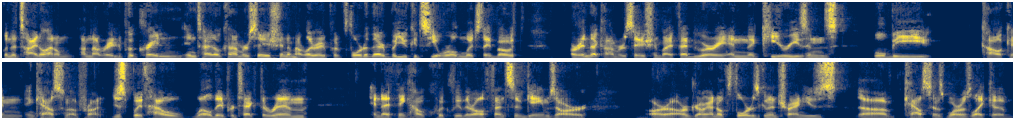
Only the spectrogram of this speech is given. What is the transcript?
win the title. I don't, I'm not ready to put Creighton in title conversation. I'm not really ready to put Florida there, but you could see a world in which they both are in that conversation by February. And the key reasons will be Kalk and, and up front, just with how well they protect the rim. And I think how quickly their offensive games are, are, are growing. I know Florida's going to try and use uh, as more as like a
